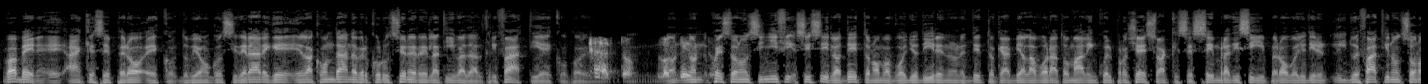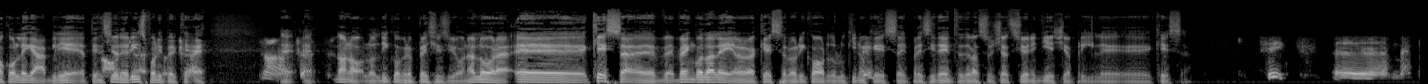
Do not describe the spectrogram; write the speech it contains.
Va bene, eh, anche se però ecco, dobbiamo considerare che la condanna per corruzione è relativa ad altri fatti. Ecco, poi, Certo, l'ho non- non- questo non significa, sì sì l'ho detto, no, ma voglio dire non è detto che abbia lavorato male in quel processo, anche se sembra di sì, però voglio dire i due fatti non sono collegabili. eh, Attenzione No, certo, Rispoli perché... certo. eh, No, no, eh, certo. eh, no, no, lo dico per precisione. Allora, eh, Chessa, eh, vengo da lei, allora Chessa lo ricordo, Luchino Sì. Chessa, il presidente dell'associazione 10 aprile. Eh, Chessa. Sì, eh,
